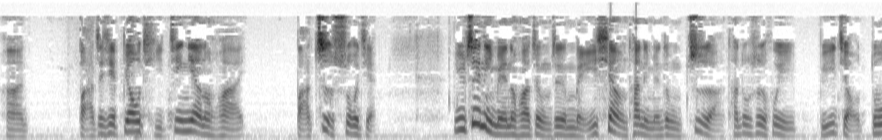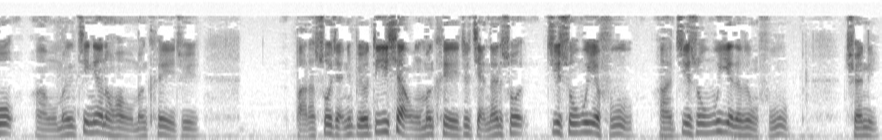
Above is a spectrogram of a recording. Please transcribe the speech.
啊，把这些标题尽量的话把字缩减。因为这里面的话，这种这个每一项它里面这种字啊，它都是会比较多啊。我们尽量的话，我们可以去把它缩减。你比如第一项，我们可以就简单说，接收物业服务啊，接收物业的这种服务权利。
